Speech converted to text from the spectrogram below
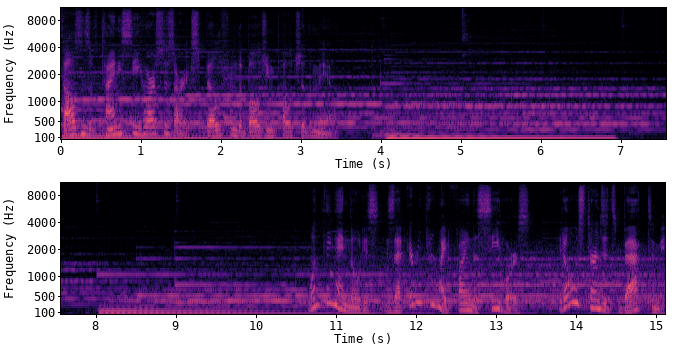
thousands of tiny seahorses are expelled from the bulging pouch of the male. One thing I notice is that every time I'd find a seahorse, it always turns its back to me.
